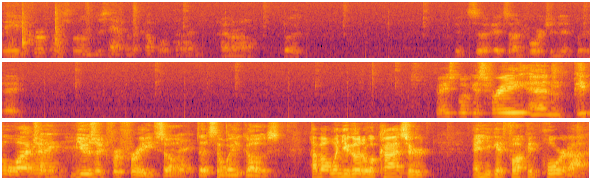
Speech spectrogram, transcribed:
yeah. The Brooklyn's phone, just happened a couple of times. I don't know, but it's, uh, it's unfortunate, but hey. Facebook is free and people watching Right. music for free, so Right. that's the way it goes. How about when you go to a concert and you get fucking poured on?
